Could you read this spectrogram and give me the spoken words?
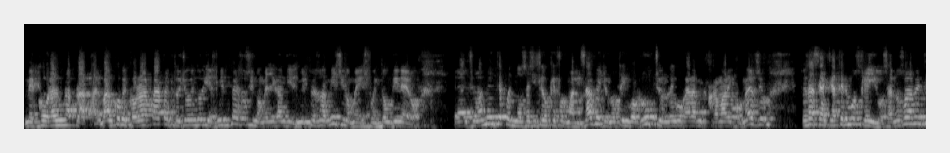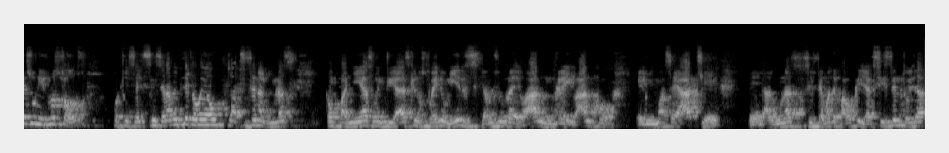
me cobran una plata, el banco me cobra una plata, entonces yo vendo 10 mil pesos y no me llegan 10 mil pesos a mí, sino me descuenta un dinero. Eh, adicionalmente, pues no sé si tengo que formalizarme, yo no tengo RUT, yo no tengo Cámara de Comercio, entonces hacia allá tenemos que ir, o sea, no solamente es unirnos todos, porque sinceramente yo veo que existen algunas compañías o entidades que nos pueden unir, es un Redeban, un Credibanco, el mismo ACH, eh, algunos sistemas de pago que ya existen, entonces ya,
